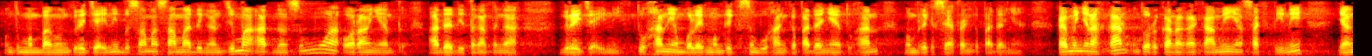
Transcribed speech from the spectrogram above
untuk membangun gereja ini bersama-sama dengan jemaat dan semua orang yang ada di tengah-tengah gereja ini. Tuhan yang boleh memberi kesembuhan kepadanya, Tuhan memberi kesehatan kepadanya. Kami menyerahkan untuk rekan-rekan kami yang sakit ini, yang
